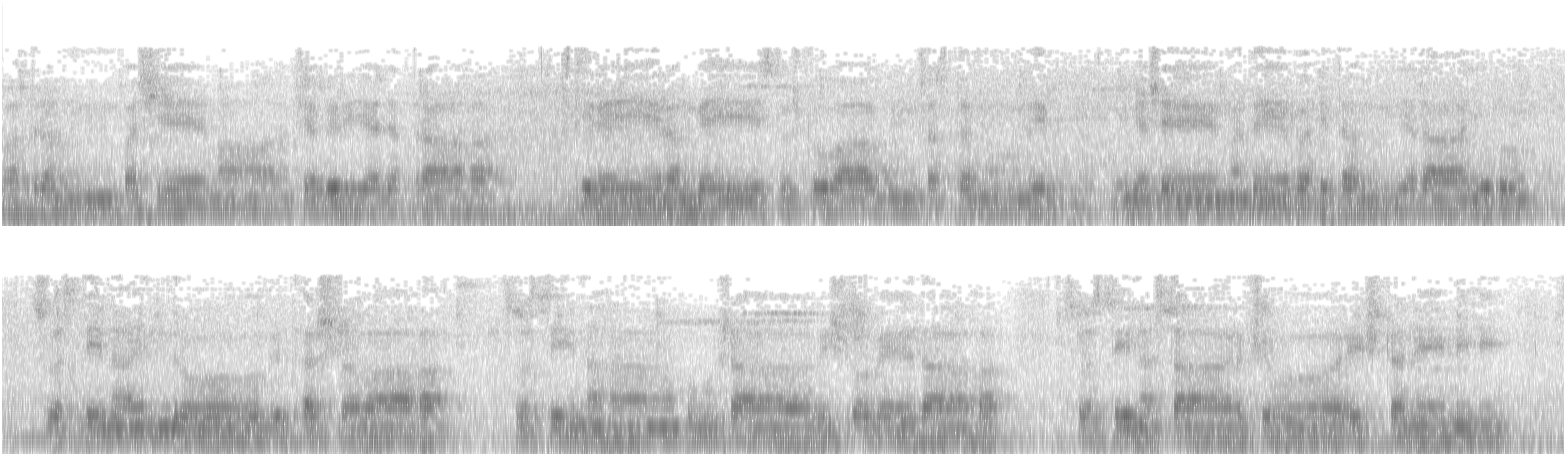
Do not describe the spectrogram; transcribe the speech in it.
भद्रं पश्येमाक्षवीर्यजत्राः स्थिरैरङ्गैस्तुष्टुवांसस्तनूलिर्व्यशेम देवहितं यदायुः स्वस्ति न इन्द्रो स्वस्ति नः पूषा स्वस्ति नस्तार्क्ष्यो अरिष्टनेमिः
